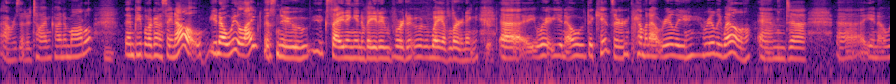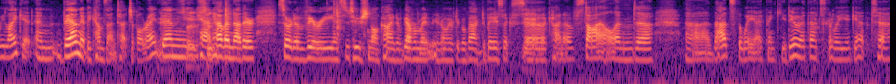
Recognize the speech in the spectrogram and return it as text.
hours at a time kind of model." Then people are going to say, "No, you know, we like this new, exciting, innovative word- way of learning. Uh, we're, you know, the kids are coming out really, really well, and uh, uh, you know, we like it." And then it becomes untouchable, right? then so- you can't so- have another sort of very institutional kind of government. You know, we have to go back to basics Yeah. uh, kind of style, and uh, uh, that's the way I think you do it. That's the way you get uh,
